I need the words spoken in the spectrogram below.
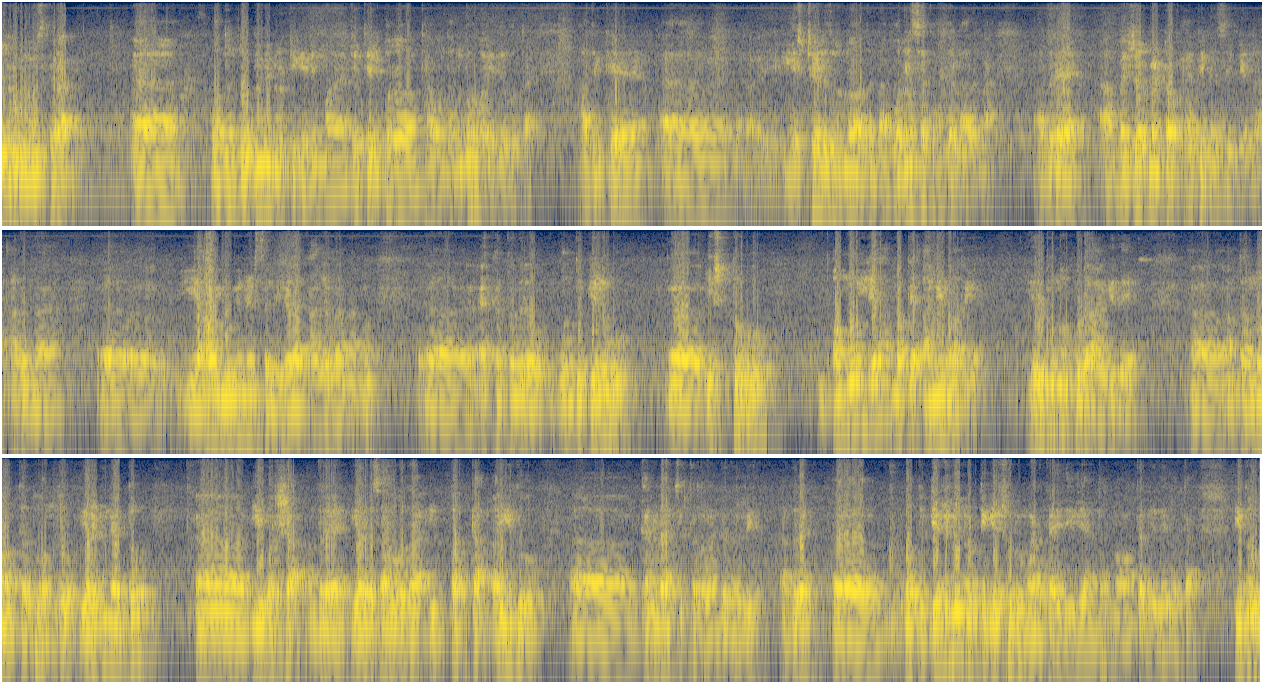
ಎಲ್ರಿಗೂ ನಮಸ್ಕಾರ. ಒಂದು ನಗುವಿನೊಟ್ಟಿಗೆ ನಿಮ್ಮ ಜೊತೆಯಲ್ಲಿ ಬರುವಂಥ ಒಂದು ಅನುಭವ ಇದೆ ಗೊತ್ತಾ? ಅದಕ್ಕೆ ಎಷ್ಟು ಹೇಳಿದ್ರು ಅದನ್ನು ವರ್ಣಿಸೋಕ್ಕಾಗಲ್ಲ ಅದನ್ನು. ಅಂದರೆ ಆ ಮೆಜರ್ಮೆಂಟ್ ಆಫ್ ಹ್ಯಾಪಿನೆಸ್ ಇದೆಯಲ್ಲ, ಅದನ್ನು ಯಾವ ಯೂನಿಟ್ಸಲ್ಲಿ ಹೇಳೋಕ್ಕಾಗಲ್ಲ ನಾನು. ಯಾಕಂತಂದರೆ ಒಂದು ಗೆಲುವು ಎಷ್ಟು ಅಮೂಲ್ಯ ಮತ್ತು ಅನಿವಾರ್ಯ. ಎರಡೂ ಕೂಡ ಆಗಿದೆ ಅಂತ ಅನ್ನುವಂಥದ್ದು ಒಂದು. ಎರಡನೇದ್ದು ಈ ವರ್ಷ, ಅಂದರೆ ಎರಡು ಸಾವಿರದ ಇಪ್ಪತ್ತ ಐದು ಕನ್ನಡ ಚಿತ್ರರಂಗದಲ್ಲಿ, ಅಂದರೆ ಒಂದು ಗೆಲುವಿನೊಟ್ಟಿಗೆ ಶುರು ಮಾಡ್ತಾ ಇದ್ದೀವಿ ಅಂತ ಅನ್ನುವಂಥದ್ದಿದೆ ಗೊತ್ತಾ? ಇದು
